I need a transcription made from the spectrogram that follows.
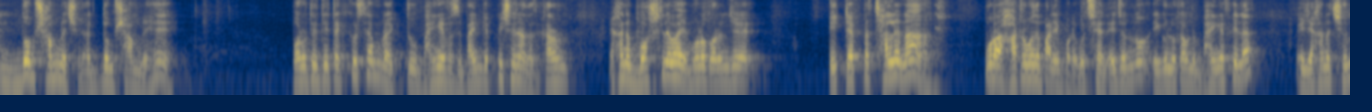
একদম সামনে ছিল, একদম সামনে হ্যাঁ। পরবর্তীতে এটা কী করছে আমরা, একটু ভাঙে ফেলছি, ভাঙে পিছনে না কারণ এখানে বসলে ভাই, মনে করেন যে এই ট্যাপটা ছাড়লে না, পুরা হাঁটুর মধ্যে পানি পড়ে, বুঝছেন? এই জন্য এগুলোকে আমরা ভাঙে ফেলা এই যেখানে ছিল,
